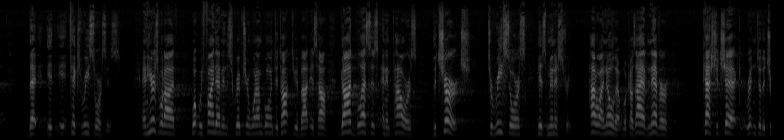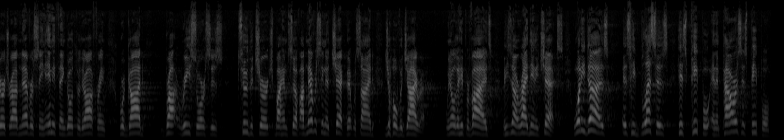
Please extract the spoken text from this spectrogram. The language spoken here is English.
that it, it takes resources. And here's what I've what we find out in the scripture and what I'm going to talk to you about is how God blesses and empowers the church to resource his ministry. How do I know that? Because I have never cashed a check written to the church or I've never seen anything go through the offering where God brought resources to the church by himself. I've never seen a check that was signed Jehovah Jireh. We know that he provides, but he's not writing any checks. What he does is he blesses his people and empowers his people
